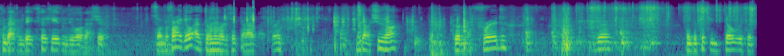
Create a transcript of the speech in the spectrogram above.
come back and bake cookies and do all that shit. So before I go, I have to remember to take that out actually. Just got my shoes on. Go to my fridge. There. Like the cookie dough is like.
